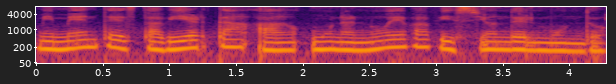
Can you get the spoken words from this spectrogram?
mi mente está abierta a una nueva visión del mundo.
